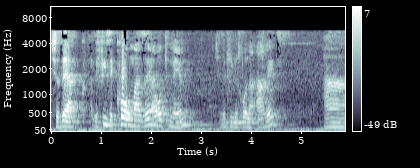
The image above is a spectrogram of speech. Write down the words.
שזה, לפי זה קור מה זה, האות מ', שזה כביכול הארץ. ה,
